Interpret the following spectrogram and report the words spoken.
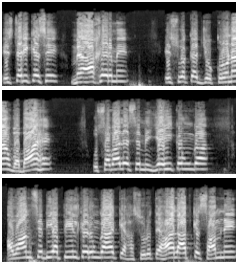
इस तरीके से मैं आखिर में इस वक्त जो कोरोना वबा है उस हवाले से मैं यही कहूँगा, अवाम से भी अपील करूँगा कि सूरत हाल आपके सामने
